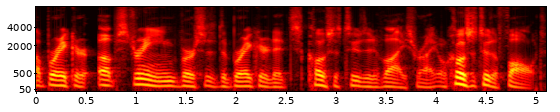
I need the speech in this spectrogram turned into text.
a breaker upstream versus the breaker that's closest to the device, right? Or closest to the fault.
